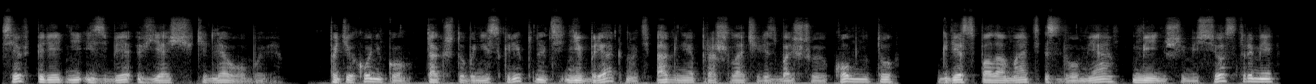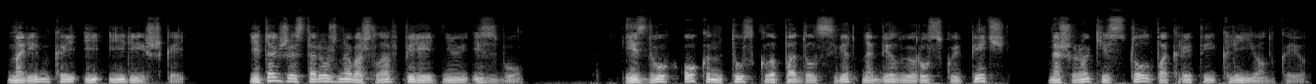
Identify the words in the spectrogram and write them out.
Все в передней избе в ящике для обуви. Потихоньку, так чтобы не скрипнуть, не брякнуть, Агния прошла через большую комнату, где спала мать с двумя меньшими сестрами, Маринкой и Иришкой, и также осторожно вошла в переднюю избу. Из двух окон тускло падал свет на белую русскую печь, на широкий стол, покрытый клеенкою.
